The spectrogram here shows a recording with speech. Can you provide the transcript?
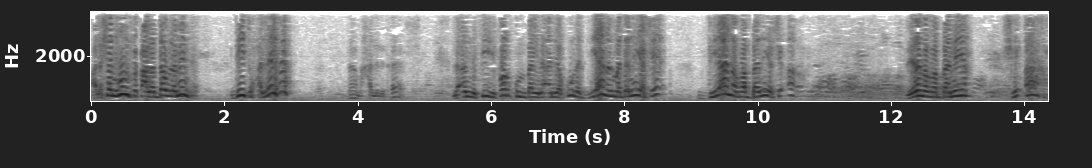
علشان ينفق على الدولة منها. دي تحللها؟ لا ما حللتهاش. لأن فيه فرق بين أن يكون الديانة المدنية شيء الديانة الربانية شيء آخر. الديانة الربانية شيء آخر.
